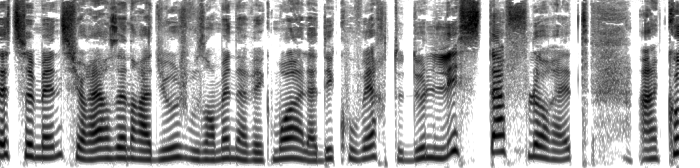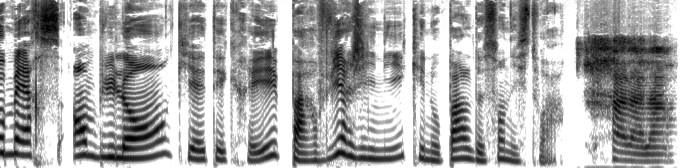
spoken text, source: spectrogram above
Cette semaine sur RZN Radio, je vous emmène avec moi à la découverte de l'Estafleurette, un commerce ambulant qui a été créé par Virginie qui nous parle de son histoire. Ah là là,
